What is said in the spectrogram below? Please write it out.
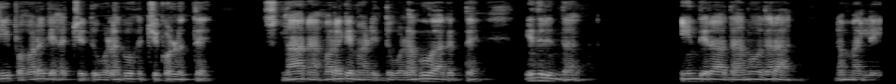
ದೀಪ ಹೊರಗೆ ಹಚ್ಚಿದ್ದು ಒಳಗೂ ಹಚ್ಚಿಕೊಳ್ಳುತ್ತೆ, ಸ್ನಾನ ಹೊರಗೆ ಮಾಡಿದ್ದು ಒಳಗೂ ಆಗುತ್ತೆ. ಇದರಿಂದ ಇಂದಿರಾ ದಾಮೋದರ ನಮ್ಮಲ್ಲಿ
